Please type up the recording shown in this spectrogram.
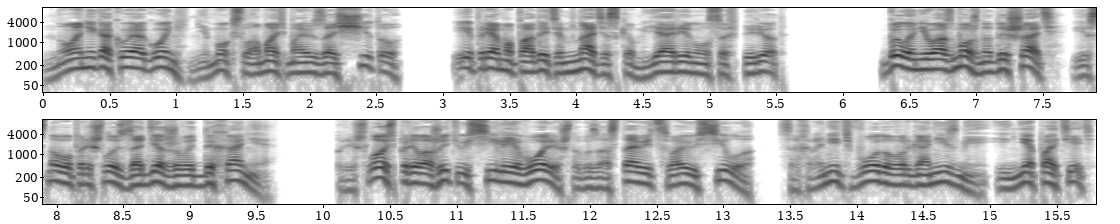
Но никакой огонь не мог сломать мою защиту, и прямо под этим натиском я ринулся вперед. Было невозможно дышать, и снова пришлось задерживать дыхание. Пришлось приложить усилие воли, чтобы заставить свою силу сохранить воду в организме и не потеть.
